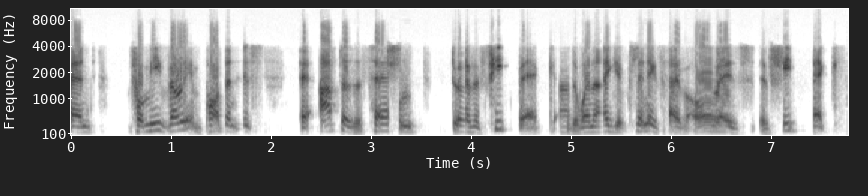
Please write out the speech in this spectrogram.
and for me, very important is uh, after the session to have a feedback. And when I give clinics, I have always a feedback uh,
